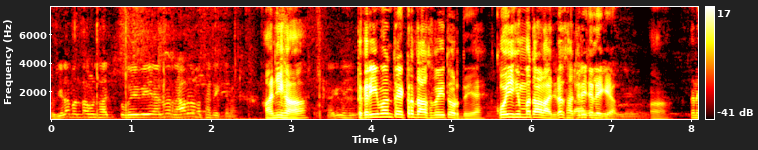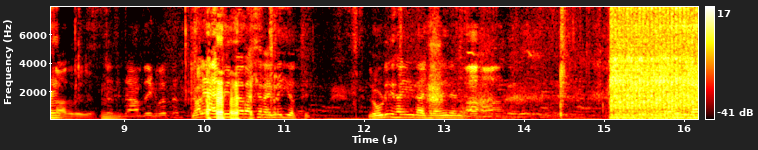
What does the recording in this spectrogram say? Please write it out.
ਜਿਹੜਾ ਬੰਦਾ ਹੁਣ ਸੱਚ ਤੁਰੇ ਵੇ ਆ ਨਾ ਆਰਾਮ ਨਾਲ ਮੱਥਾ ਟੇਕਣਾ। ਹਾਂਜੀ ਹਾਂ। ਹੈ ਕਿ ਨਹੀਂ? ਤਕਰੀਬਨ ਟਰੈਕਟਰ 10 ਵਜੇ ਤੁਰਦੇ ਆ। ਕੋਈ ਹਿੰਮਤ ਵਾਲਾ ਜਿਹੜਾ ਸਾਜਰੇ ਚਲੇ ਗਿਆ। ਹਾਂ ਨਹੀਂ? ਨਾਲੇ ਐ ਵੀ ਰਸ਼ ਰਹਿੰਦਾ ਹੀ ਉੱਥੇ। ਲੋੜੀ ਸਾਈ ਰਸ਼ ਰਹਿੰਦਾ ਹੀ ਰਹਿੰਦਾ। ਹਾਂ। ਹਾਂ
